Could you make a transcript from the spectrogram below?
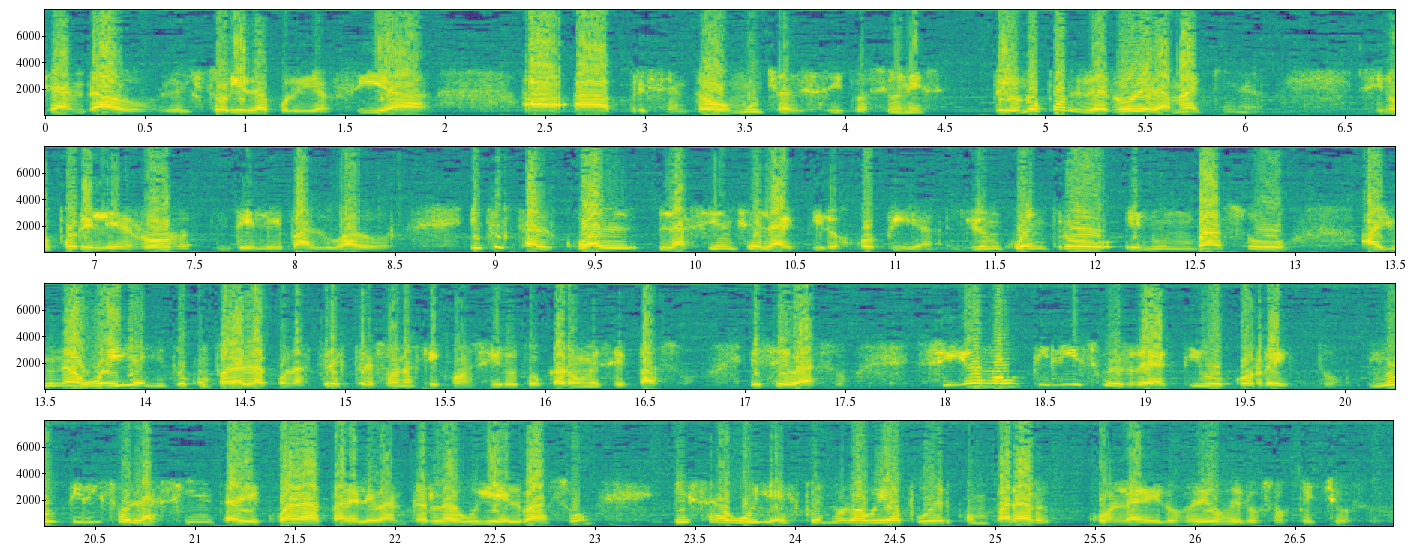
Se han dado, la historia de la poligrafía ha, ha presentado muchas de esas situaciones, pero no por el error de la máquina, sino por el error del evaluador. Esto es tal cual la ciencia de la dactiloscopía. Yo encuentro en un vaso, hay una huella, y necesito compararla con las tres personas que considero tocaron ese paso, ese vaso. Si yo no utilizo el reactivo correcto, no utilizo la cinta adecuada para levantar la huella del vaso, esa huella después no la voy a poder comparar con la de los dedos de los sospechosos.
